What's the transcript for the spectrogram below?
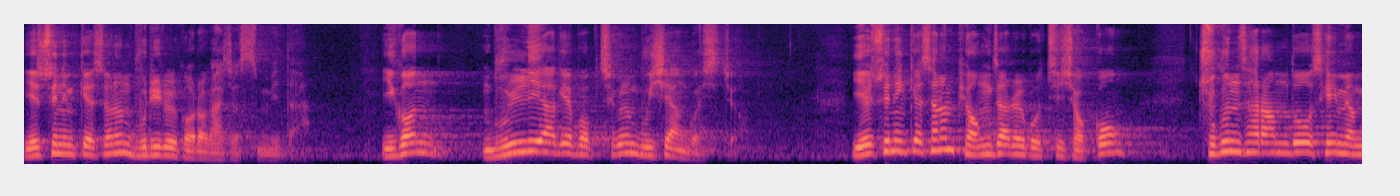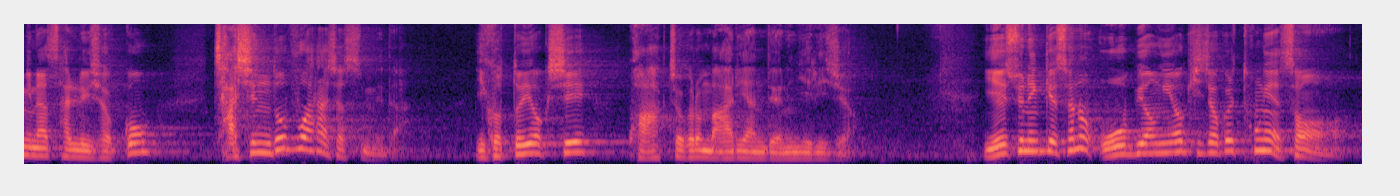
예수님께서는 무리를 걸어가셨습니다. 이건 물리학의 법칙을 무시한 것이죠. 예수님께서는 병자를 고치셨고 죽은 사람도 세 명이나 살리셨고 자신도 부활하셨습니다. 이것도 역시 과학적으로 말이 안 되는 일이죠. 예수님께서는 오병이어 기적을 통해서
